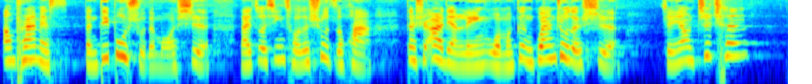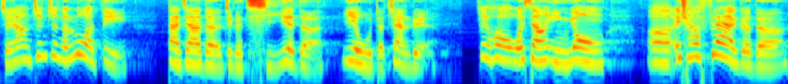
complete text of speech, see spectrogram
on-premise 本地部署的模式来做薪酬的数字化。但是2.0，我们更关注的是怎样支撑。怎样真正的落地大家的这个企业的业务的战略？最后，我想引用呃 HR Flag 的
